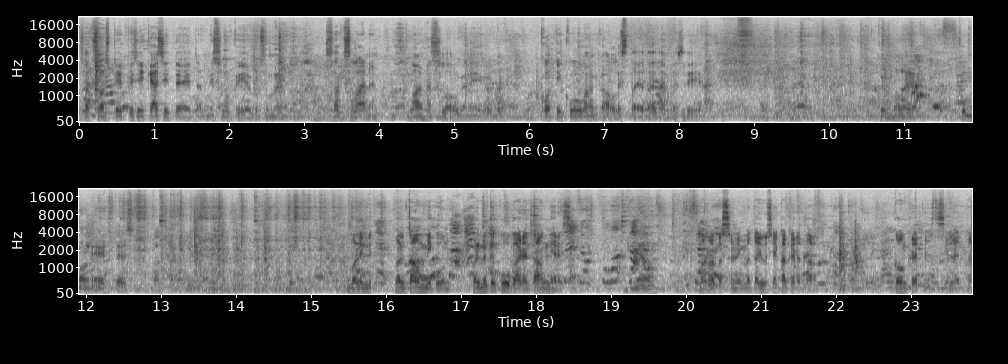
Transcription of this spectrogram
saksalaistyyppisiä käsitöitä, missä luki joku semmoinen saksalainen vanha slogan, joku kotikullan kallista jotain tämmöisiä. Kummallinen, kummallinen yhteys. Mä olin nyt, mä olin tammikuun, mä olin melkein kuukauden Tangerissa Joo. Marokossa, niin mä tajusin eka kertaa konkreettisesti sille, että,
